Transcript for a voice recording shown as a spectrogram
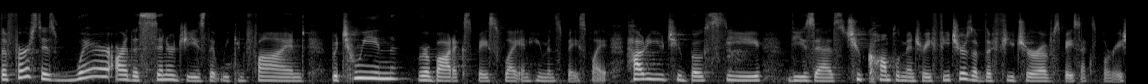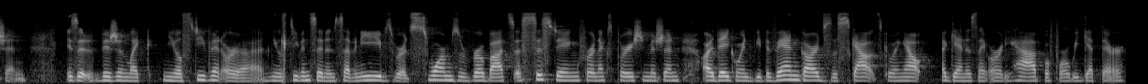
The first is where are the synergies that we can find between robotic spaceflight and human spaceflight? How do you two both see these as two complementary features of the future of space exploration? Is it a vision like Neil Steven or uh, Neal Stephenson in Seveneves, where it's swarms of robots assisting for an exploration mission? Are they going to be the vanguards, the scouts going out again as they already have before we get there?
